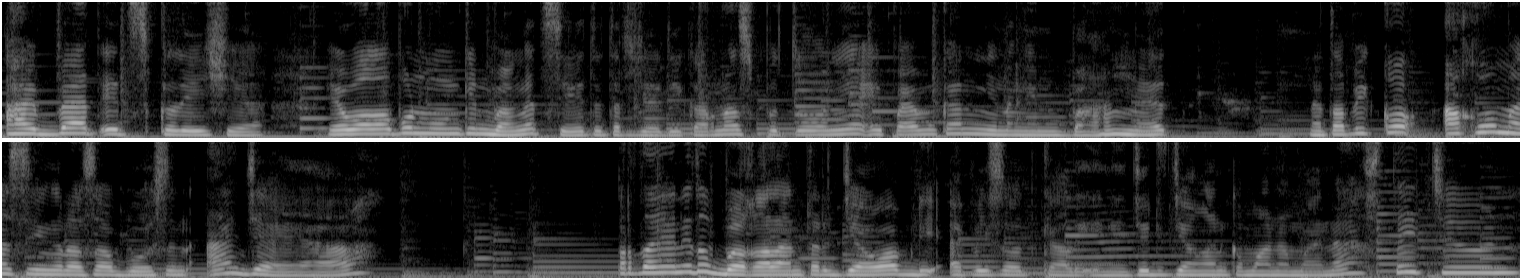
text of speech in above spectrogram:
I bet it's cliche. Ya walaupun mungkin banget sih itu terjadi karena sebetulnya IPM kan nyenengin banget. Nah tapi kok aku masih ngerasa bosen aja ya? Pertanyaan itu bakalan terjawab di episode kali ini, jadi jangan ke mana-mana, stay tune.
